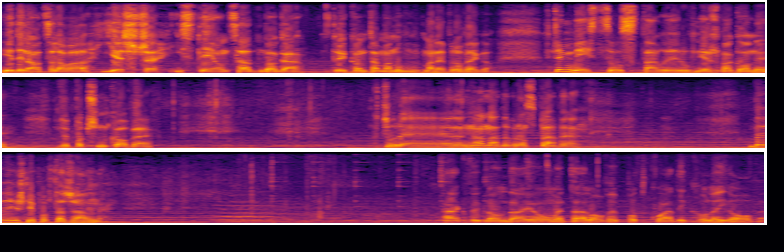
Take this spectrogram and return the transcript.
jedyna ocalała jeszcze istniejąca odnoga trójkąta manewrowego. W tym miejscu stały również wagony wypoczynkowe, które no, na dobrą sprawę były już niepowtarzalne. Tak wyglądają metalowe podkłady kolejowe.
